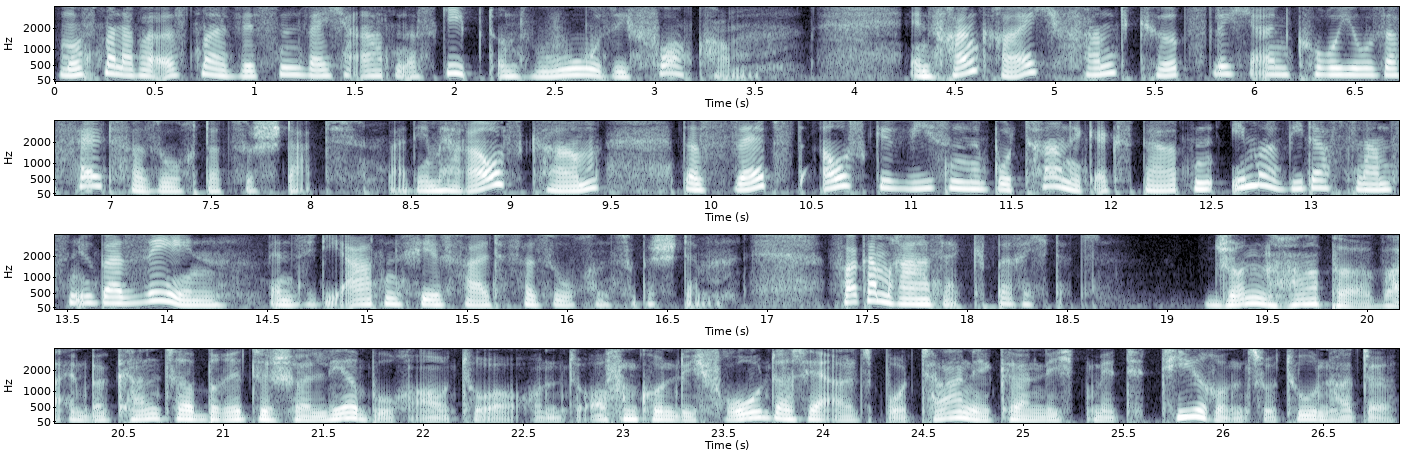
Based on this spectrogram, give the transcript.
muss man aber erst mal wissen, welche Arten es gibt und wo sie vorkommen. In Frankreich fand kürzlich ein kurioser Feldversuch dazu statt, bei dem herauskam, dass selbst ausgewiesene Botanikexperten immer wieder Pflanzen übersehen, wenn sie die Artenvielfalt versuchen zu bestimmen. Volker Rasek berichtet. John Harper war ein bekannter britischer Lehrbuchautor und offenkundig froh, dass er als Botaniker nicht mit Tieren zu tun hatte,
